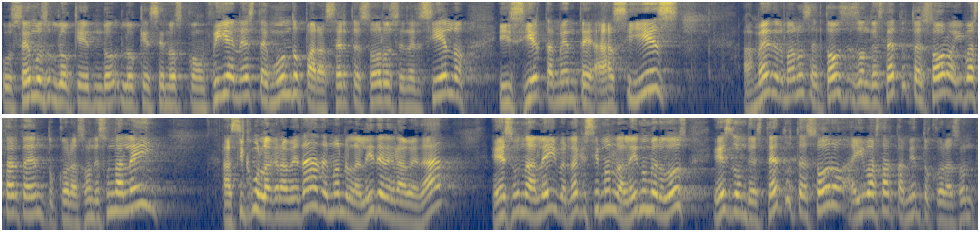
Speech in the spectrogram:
usemos lo que, lo que se nos confía en este mundo para hacer tesoros en el cielo. Y ciertamente así es. Amén, hermanos. Entonces, donde esté tu tesoro, ahí va a estar también tu corazón. Es una ley. Así como la gravedad, hermano, la ley de la gravedad es una ley, ¿verdad que sí, hermano? La ley número dos es donde esté tu tesoro, ahí va a estar también tu corazón.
